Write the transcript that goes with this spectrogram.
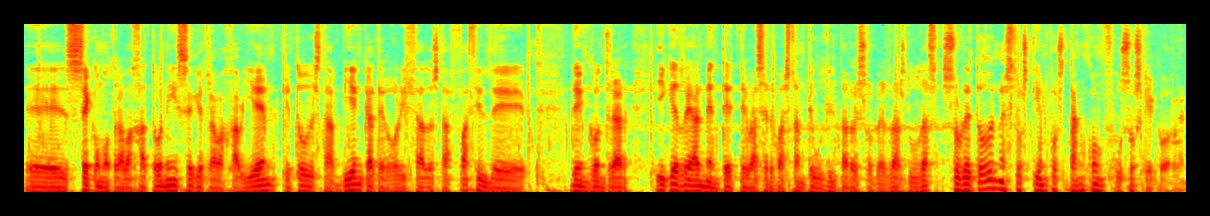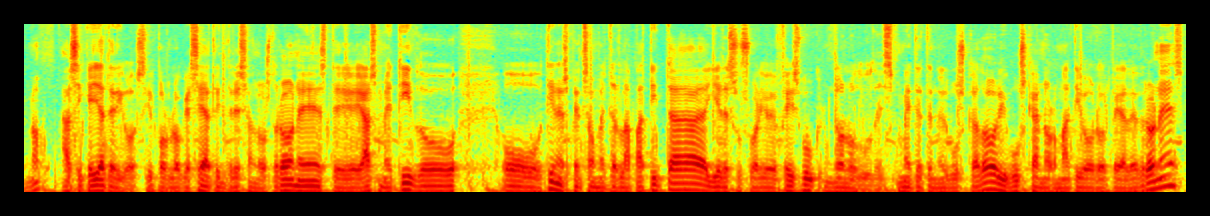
eh, sé cómo trabaja Tony, sé que trabaja bien, que todo está bien categorizado, está fácil de, de, encontrar y que realmente te va a ser bastante útil para resolver las dudas, sobre todo en estos tiempos tan confusos que corren, ¿no? Así que ya te digo, si por lo que sea te interesan los drones, te has metido o tienes pensado meter la patita y eres usuario de Facebook, no lo dudes. Métete en el buscador y busca normativa europea de drones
